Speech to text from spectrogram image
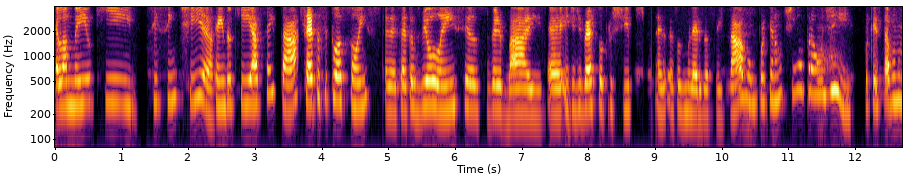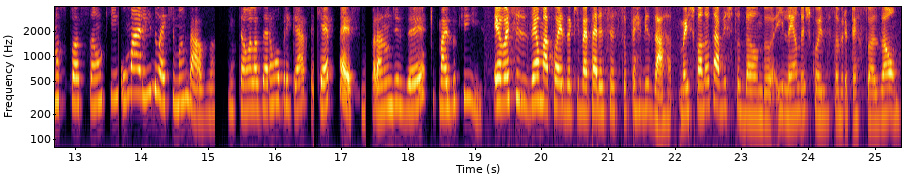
Ela meio que se sentia tendo que aceitar certas situações, é, certas violências verbais é, e de diversos outros tipos. Né? Essas mulheres aceitavam porque não tinham para onde ir, porque estavam numa situação que o marido é que mandava. Então elas eram obrigadas, que é péssimo, para não dizer mais do que isso. Eu vou te dizer uma coisa que vai parecer super bizarra, mas quando eu estava estudando e lendo as coisas sobre persuasão,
